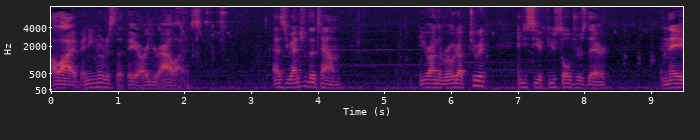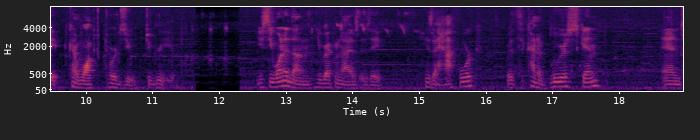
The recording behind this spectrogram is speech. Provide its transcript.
alive, and you notice that they are your allies. As you enter the town, you're on the road up to it, and you see a few soldiers there, and they kind of walk towards you to greet you. You see one of them you recognize is a he's a half orc with kind of bluish skin, and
